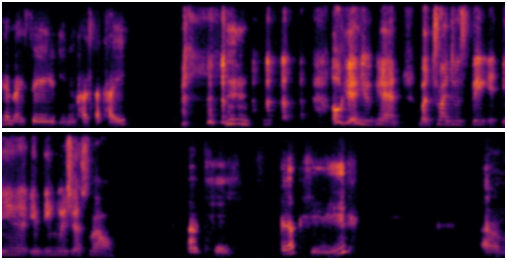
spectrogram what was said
can I say in ภาษาไทย Okay, you can, but try to speak in, in English as well. โอเค ก็คือ um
